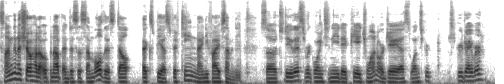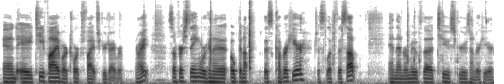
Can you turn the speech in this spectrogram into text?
so I'm going to show how to open up and disassemble this Dell XPS 15 9570. So to do this, we're going to need a PH1 or JIS1 screw screwdriver and a T5 or Torx 5 screwdriver. Alright, so first thing we're going to open up this cover here, just lift this up, and then remove the two screws under here.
